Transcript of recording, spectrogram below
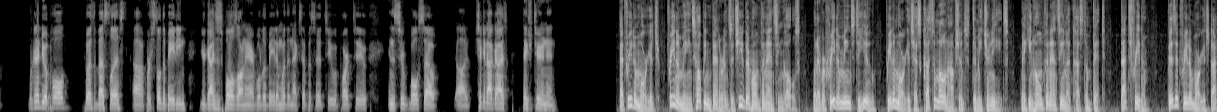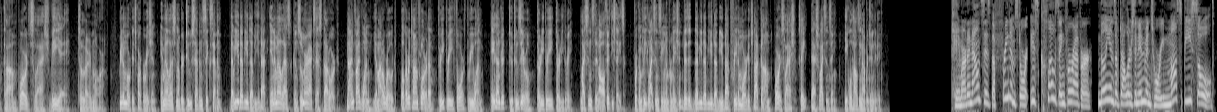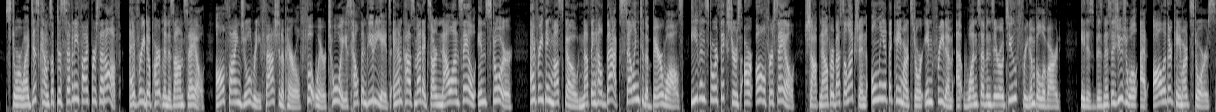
we're gonna do a poll. Who has the best list? Uh, we're still debating your guys' polls on air. We'll debate them with the next episode too, with part two in the Super Bowl. So uh, check it out, guys. Thanks for tuning in. At Freedom Mortgage, freedom means helping veterans achieve their home financing goals. Whatever freedom means to you, Freedom Mortgage has custom loan options to meet your needs, making home financing a custom fit. That's freedom. Visit freedommortgage.com forward slash VA to learn more. Freedom Mortgage Corporation, MLS number 2767, www.nmlsconsumeraccess.org, 951 Yamato Road, Boca Raton, Florida, 33431, 800-220-3333. Licensed in all 50 states. For complete licensing information, visit www.freedommortgage.com forward slash state dash licensing. Equal housing opportunity. Kmart announces the Freedom Store is closing forever. Millions of dollars in inventory must be sold. Store-wide discounts up to 75% off. Every department is on sale. All fine jewelry, fashion apparel, footwear, toys, health and beauty aids, and cosmetics are now on sale in store. Everything must go, nothing held back, selling to the bare walls. Even store fixtures are all for sale. Shop now for best selection only at the Kmart store in Freedom at 1702 Freedom Boulevard. It is business as usual at all other Kmart stores.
